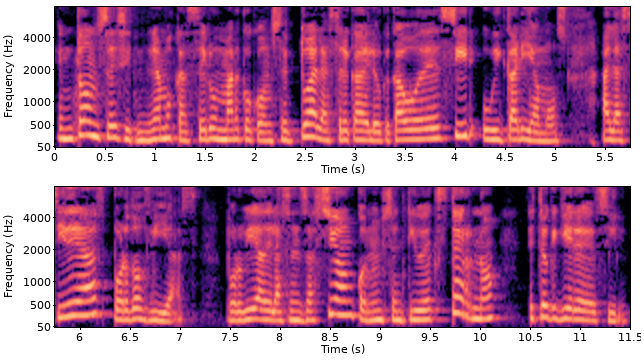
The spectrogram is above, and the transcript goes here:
Entonces, si tendríamos que hacer un marco conceptual acerca de lo que acabo de decir, ubicaríamos a las ideas por dos vías. Por vía de la sensación, con un sentido externo. ¿Esto qué quiere decir?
